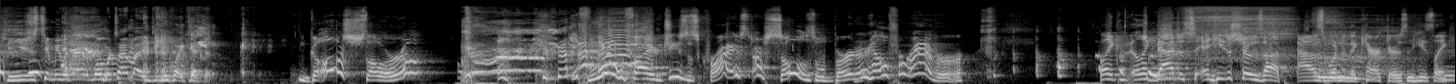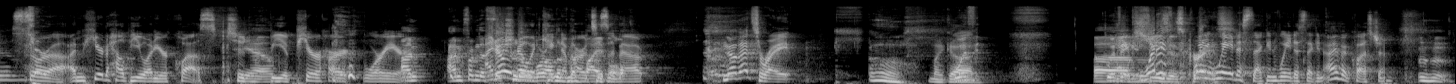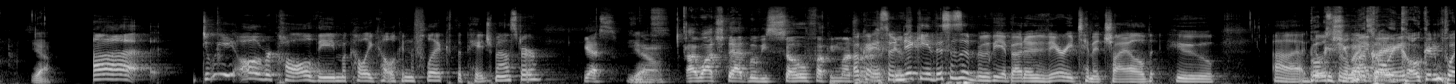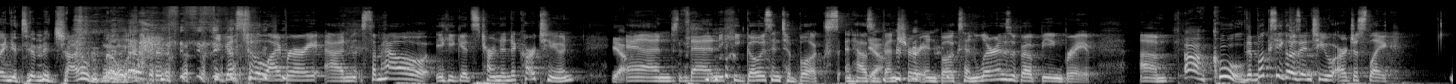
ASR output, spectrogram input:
Can you just hit me with that one more time? I didn't quite catch it. Gosh, Sora. if we don't find Jesus Christ, our souls will burn in hell forever. Like, like that just, and he just shows up as one of the characters, and he's like, Sora, I'm here to help you on your quest to Yeah. be a pure heart warrior. I'm I'm from the I don't fictional know what world Kingdom of the Hearts is Bible. about. No, that's right. Oh my god. With, with ex- What if- Jesus Christ. Wait, wait a second. Wait a second. I have a question. yeah. Uh do we all recall the Macaulay Culkin flick, The Pagemaster? Yes. Yes. I watched that movie so fucking much. Okay, so. Nikki, this is a movie about a very timid child who uh, goes to the Macaulay library. Culkin playing a timid child? No way. he goes to the library and somehow he gets turned into cartoon. Yeah. And then he goes into books and has Yeah. adventure in books and learns about being brave. Um, oh, cool. the books he goes into are just like,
